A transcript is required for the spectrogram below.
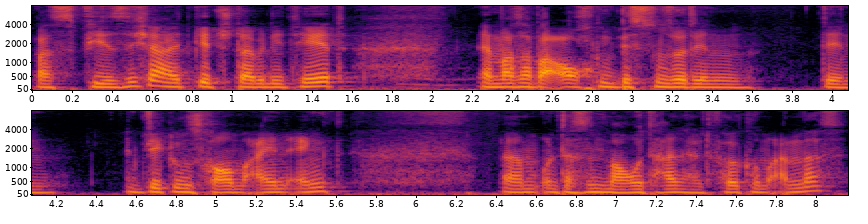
was viel Sicherheit gibt, Stabilität, ähm, was aber auch ein bisschen so den, den Entwicklungsraum einengt. Ähm, und das in Mauretanien halt vollkommen anders.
